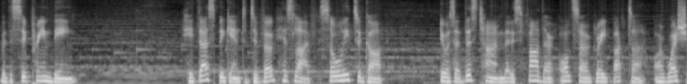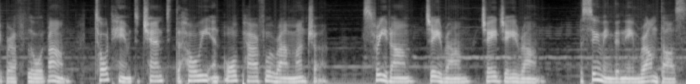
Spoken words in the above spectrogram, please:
with the Supreme Being. He thus began to devote his life solely to God. It was at this time that his father, also a great bhakta or worshipper of Lord Ram, taught him to chant the holy and all powerful Ram mantra Sri Ram, Jai Ram, Jai Jai Ram. Assuming the name Ramdas,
